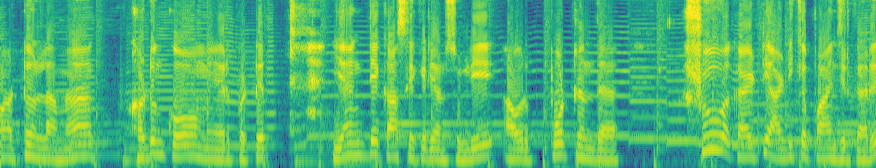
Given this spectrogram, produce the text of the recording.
மட்டும் இல்லாமல் கடும் கோபம் ஏற்பட்டு என்கிட்டே காசு கேட்குறியான்னு சொல்லி அவர் போட்டிருந்த ஷூவை கழட்டி அடிக்க பாய்ஞ்சிருக்காரு.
